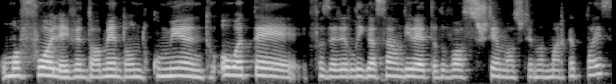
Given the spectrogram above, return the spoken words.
uma folha, eventualmente, ou um documento, ou até fazer a ligação direta do vosso sistema ao sistema de marketplace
